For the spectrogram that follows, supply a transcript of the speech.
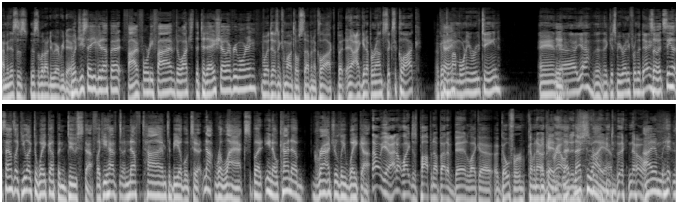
I mean, this is this is what I do every day. Would you say you get up at 5:45 to watch the Today Show every morning? Well, it doesn't come on until seven o'clock, but uh, I get up around six o'clock, Okay. go through my morning routine, and Yeah. uh, yeah, that gets me ready for the day. So it, seems, it sounds like you like to wake up and do stuff. Like you have enough time to be able to not relax, but you know, kind of gradually wake up. Oh yeah, I don't like just popping up out of bed like a, a gopher coming out of the ground. that- that's who I am. to no, I am hitting No.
